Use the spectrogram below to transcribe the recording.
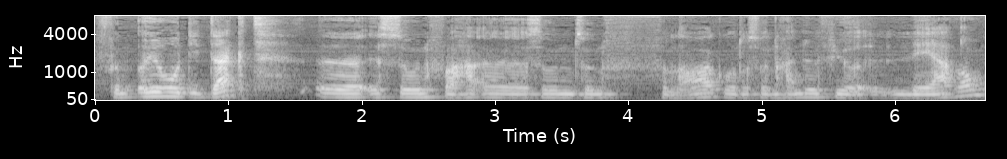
Von Eurodidakt äh, ist so ein, äh, so, ein, so ein Verlag oder so ein Handel für Lehrer,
